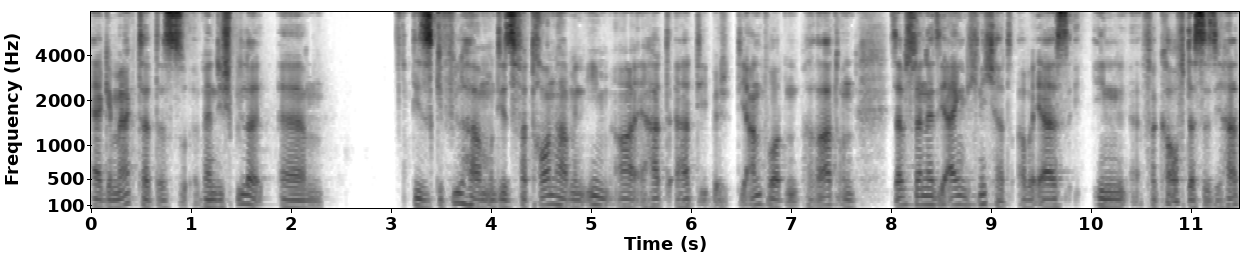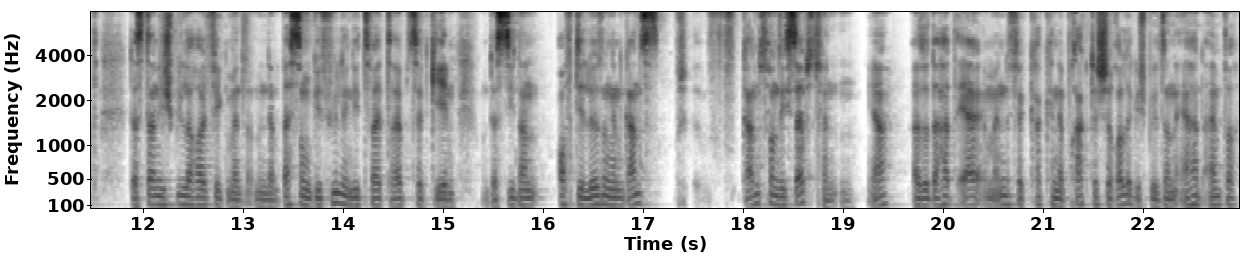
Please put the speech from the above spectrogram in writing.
er gemerkt hat, dass wenn die Spieler ähm, dieses Gefühl haben und dieses Vertrauen haben in ihm, ah, er hat, er hat die, die Antworten parat und selbst wenn er sie eigentlich nicht hat, aber er es ihnen verkauft, dass er sie hat, dass dann die Spieler häufig mit, mit einem besseren Gefühl in die zweite Halbzeit gehen und dass sie dann oft die Lösungen ganz, ganz von sich selbst finden, ja. Also da hat er im Endeffekt gar keine praktische Rolle gespielt, sondern er hat einfach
